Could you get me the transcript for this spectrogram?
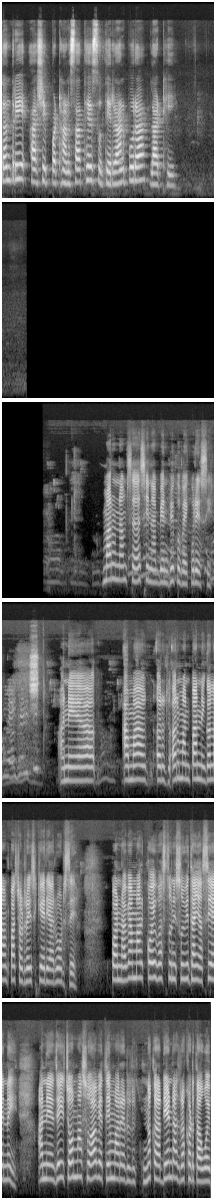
તંત્રી આશિફ પઠાણ સાથે સુધીર રાણપુરા, લાઠી. મારું નામ છે હસીનાબેન ભીખુભાઈ કુરેશી. અને આમાં અર- અરમાન પાનની ગલામ પાછળ રહી કેરિયા રોડ છે. પણ હવે અમારે કોઈ વસ્તુની સુવિધા અહીંયા છે નહીં. અને જે ચોમાસું આવે તે અમારે નકરા ડેંડા રખડતા હોય,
